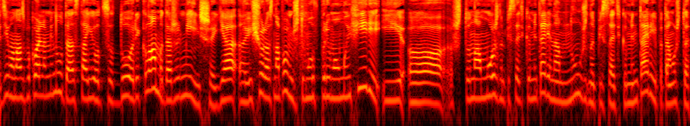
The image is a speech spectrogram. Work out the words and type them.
Дима, у нас буквально минута остается до рекламы, даже меньше. Я э, еще раз напомню, что мы в прямом эфире, и э, что нам можно писать комментарии, нам нужно писать комментарии, потому что,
